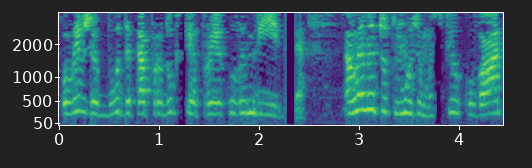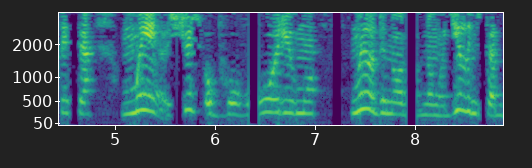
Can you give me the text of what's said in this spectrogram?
коли вже буде та продукція, про яку ви мрієте. Але ми тут можемо спілкуватися, ми щось обговорюємо, ми один одному ділимося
